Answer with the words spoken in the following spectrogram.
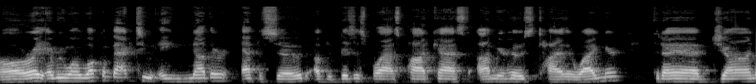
All right, everyone, welcome back to another episode of the Business Blast podcast. I'm your host, Tyler Wagner. Today I have John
